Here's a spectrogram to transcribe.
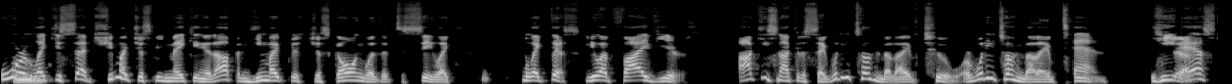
Or, Mm. like you said, she might just be making it up and he might be just going with it to see. Like, like this, you have five years. Aki's not going to say, "What are you talking about? I have two. or "What are you talking about? I have 10. He Yeah. asked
